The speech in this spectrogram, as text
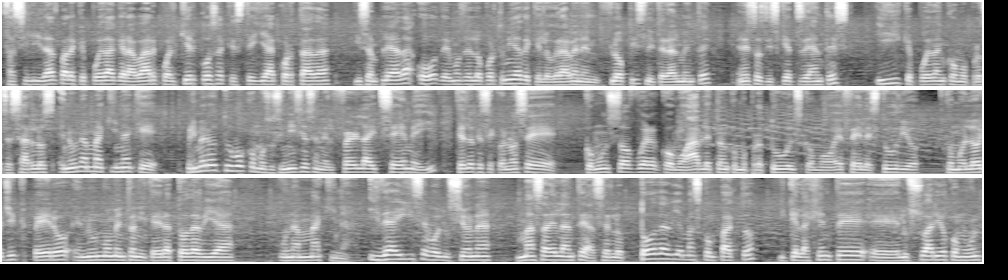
facilidad para que pueda grabar cualquier cosa que esté ya cortada y sampleada o démosle la oportunidad de que lo graben en floppies literalmente, en estos disquetes de antes y que puedan como procesarlos en una máquina que primero tuvo como sus inicios en el Fairlight CMI, que es lo que se conoce como un software como Ableton, como Pro Tools, como FL Studio, como Logic, pero en un momento en el que era todavía una máquina. Y de ahí se evoluciona más adelante a hacerlo todavía más compacto y que la gente, eh, el usuario común,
